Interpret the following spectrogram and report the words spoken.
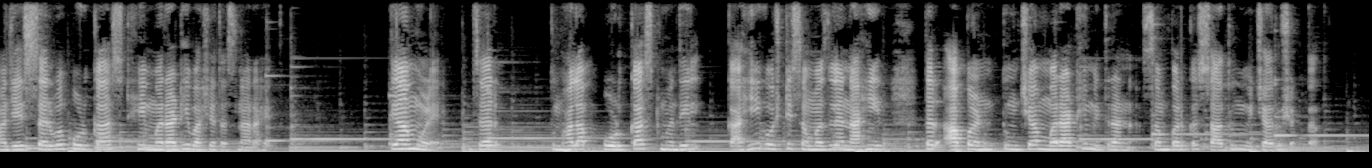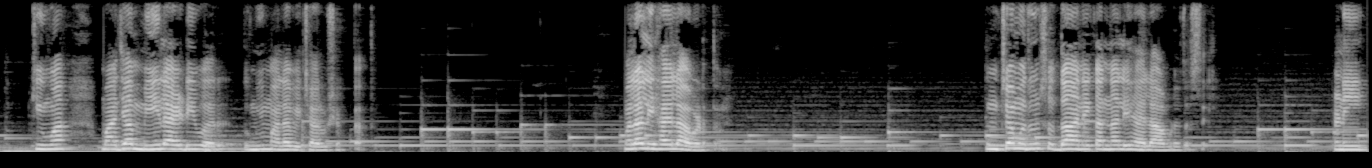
माझे सर्व पॉडकास्ट हे मराठी भाषेत असणार आहेत. त्यामुळे जर तुम्हाला पॉडकास्टमधील काही गोष्टी समजल्या नाहीत तर आपण तुमच्या मराठी मित्रांना संपर्क साधून विचारू शकतात. किंवा माझ्या मेल आय डीवर तुम्ही मला विचारू शकतात मला लिहायला आवडतं. तुमच्यामधून सुद्धा अनेकांना लिहायला आवडत असेल. आणि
